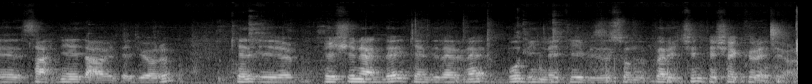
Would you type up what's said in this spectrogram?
e, sahneye davet ediyorum. Ke- e, peşinen de kendilerine bu dinletiyi bizi sundukları için teşekkür ediyorum.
